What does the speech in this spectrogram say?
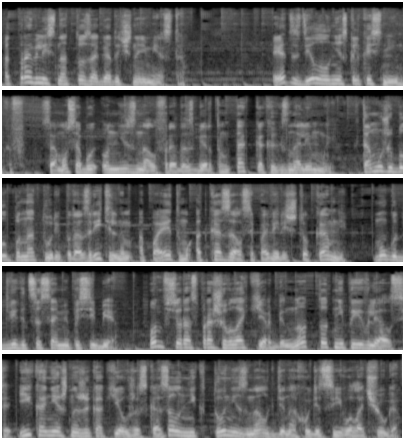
отправились на то загадочное место – Эд сделал несколько снимков. Само собой, он не знал Фреда с Бертом так, как их знали мы. К тому же был по натуре подозрительным, а поэтому отказался поверить, что камни могут двигаться сами по себе. Он все расспрашивал о Керби, но тот не появлялся, и, конечно же, как я уже сказал, никто не знал, где находится его лачуга.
